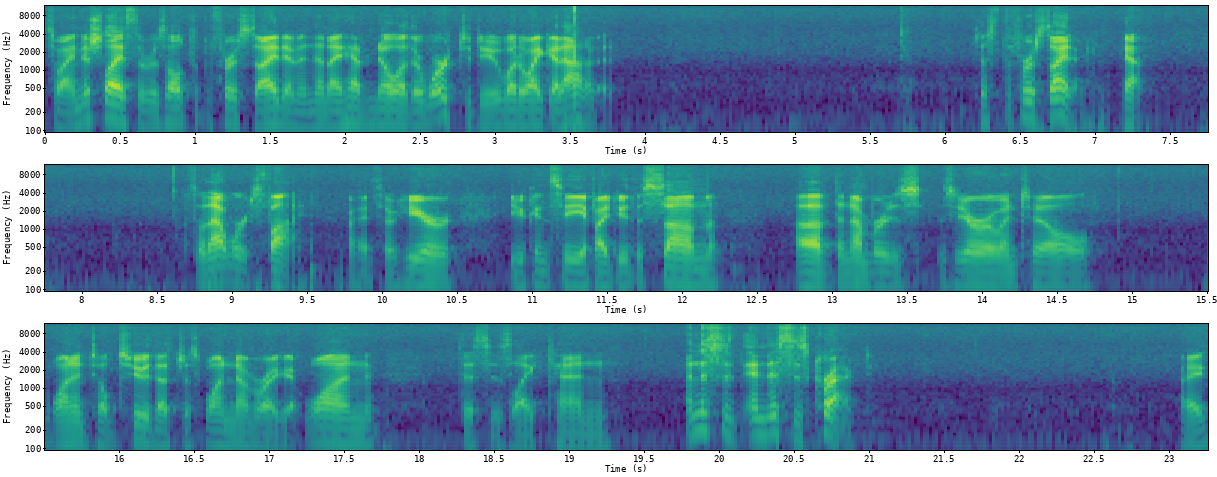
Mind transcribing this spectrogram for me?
so I initialize the result of the first item, and then I have no other work to do. What do I get out of it? Just the first item. Yeah. So that works fine, right? So here you can see if I do the sum of the numbers 0 until 1 until 2, that's just one number, I get 1. This is like 10. And this is and this is correct. Right?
